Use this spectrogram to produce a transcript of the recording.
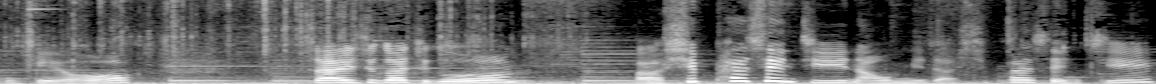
볼게요. 사이즈가 지금 아, 18cm 나옵니다. 18cm.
